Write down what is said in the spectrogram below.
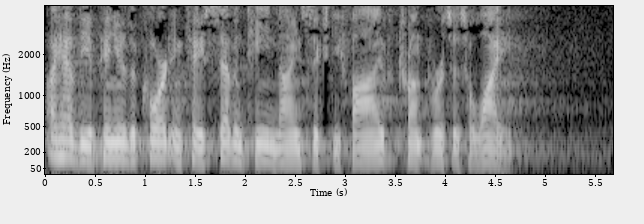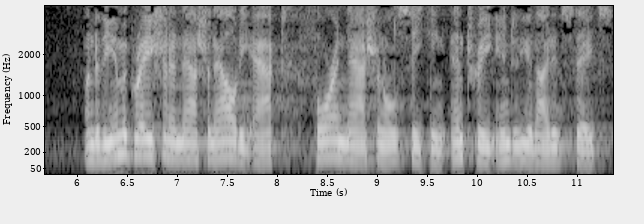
I have the opinion of the court in case 17965, Trump versus Hawaii. Under the Immigration and Nationality Act, foreign nationals seeking entry into the United States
